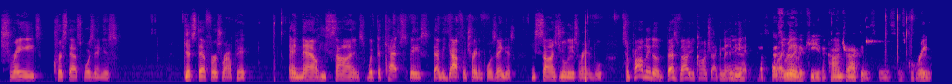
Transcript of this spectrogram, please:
trades Kristaps Porzingis, gets that first round pick, and now he signs with the cap space that we got for trading Porzingis. He signs Julius Randle to probably the best value contract in the yeah, NBA. That's, that's right really now. the key. The contract is is, is great,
